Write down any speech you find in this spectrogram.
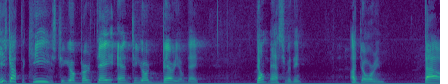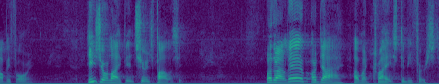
He's got the keys to your birthday and to your burial day. Don't mess with him. Adore him. Bow before him. He's your life insurance policy. Whether I live or die, I want Christ to be first.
